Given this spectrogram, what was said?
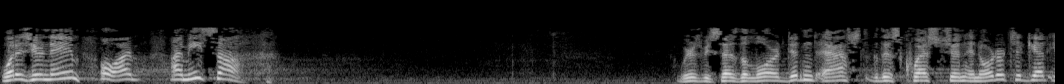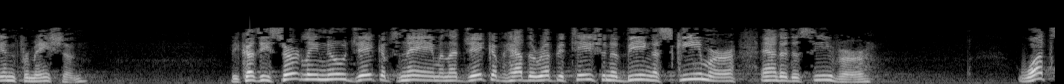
What is your name? Oh, I'm, I'm Esau. Wiersbe says the Lord didn't ask this question in order to get information, because he certainly knew Jacob's name and that Jacob had the reputation of being a schemer and a deceiver. What's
